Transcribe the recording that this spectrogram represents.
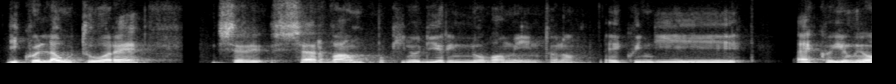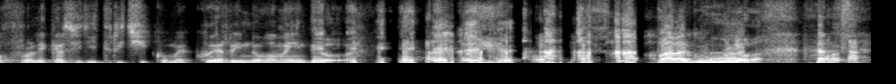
di quell'autore serva un pochino di rinnovamento, no? E quindi Ecco, io mi offro alle case editrici come quel rinnovamento. Paraculo. Ah,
